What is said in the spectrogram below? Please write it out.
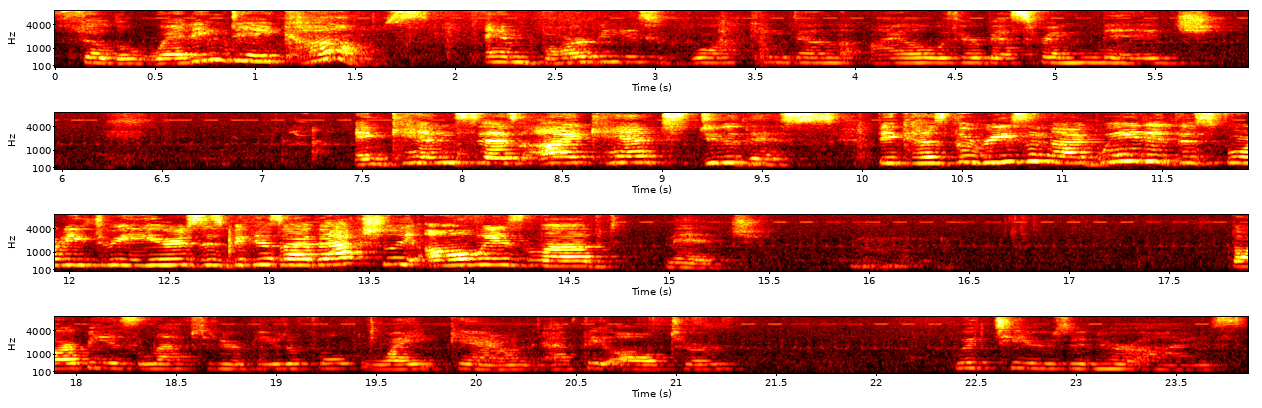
So the wedding day comes, and Barbie is walking down the aisle with her best friend Midge. And Ken says, I can't do this because the reason I waited this 43 years is because I've actually always loved Midge. Barbie is left in her beautiful white gown at the altar with tears in her eyes.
